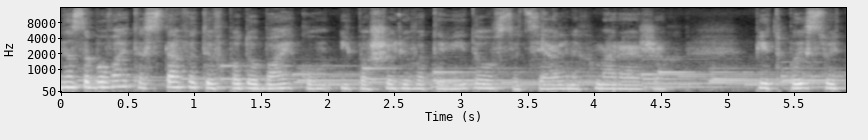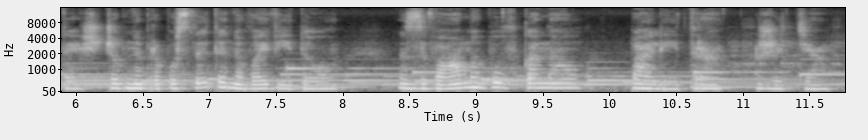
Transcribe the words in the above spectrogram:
Не забувайте ставити вподобайку і поширювати відео в соціальних мережах. Підписуйтесь, щоб не пропустити нове відео. З вами був канал Палітра Життя.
